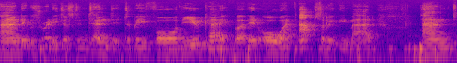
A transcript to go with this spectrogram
And it was really just intended to be for the UK, but it all went absolutely mad. And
